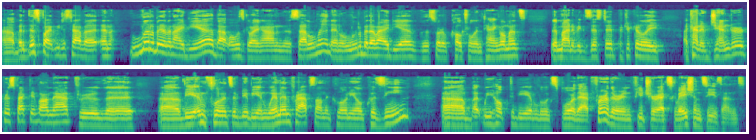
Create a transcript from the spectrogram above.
Uh, but at this point, we just have a, a, little bit of an idea about what was going on in the settlement and a little bit of idea of the sort of cultural entanglements that might have existed, particularly a kind of gendered perspective on that through the, uh, the influence of Nubian women, perhaps on the colonial cuisine. Uh, but we hope to be able to explore that further in future excavation seasons.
